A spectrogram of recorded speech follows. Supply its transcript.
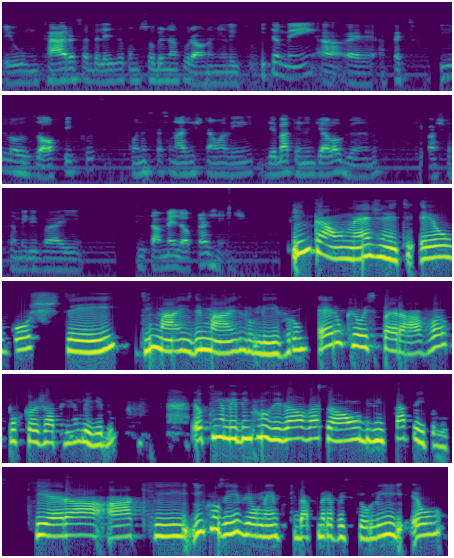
eu encaro essa beleza como sobrenatural na minha leitura. E também é, aspectos filosóficos, quando os personagens estão ali debatendo, dialogando, que eu acho que a Camille vai citar melhor pra gente. Então, né, gente, eu gostei demais, demais do livro. Era o que eu esperava, porque eu já tinha lido. Eu tinha lido, inclusive, a versão de 20 capítulos, que era a que, inclusive, eu lembro que da primeira vez que eu li, eu,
